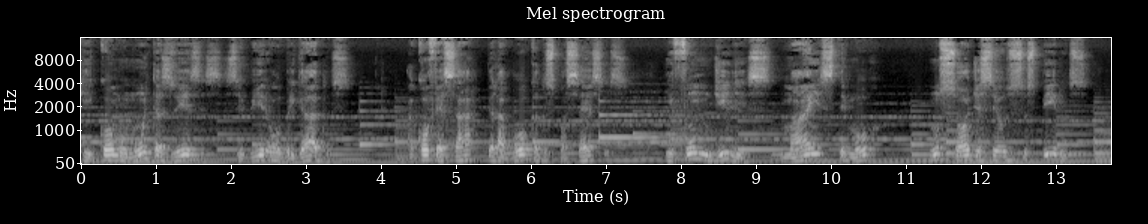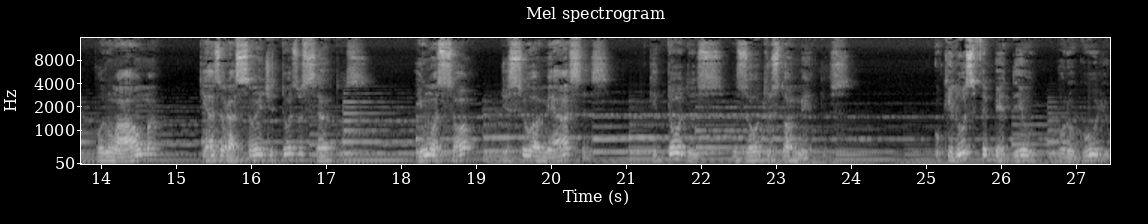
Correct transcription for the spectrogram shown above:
que, como muitas vezes se viram obrigados a confessar pela boca dos possessos, infundi-lhes mais temor, um só de seus suspiros por uma alma que as orações de todos os santos, e uma só de suas ameaças que todos os outros tormentos. O que Lúcifer perdeu por orgulho,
